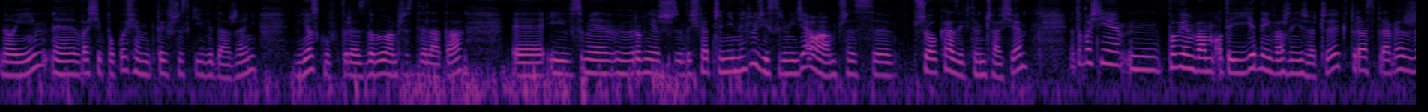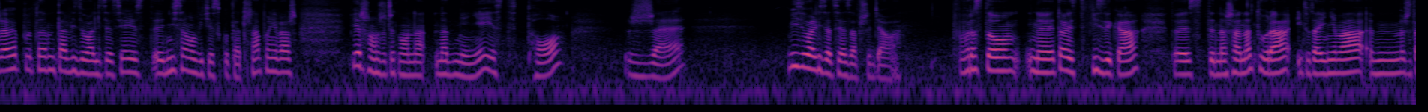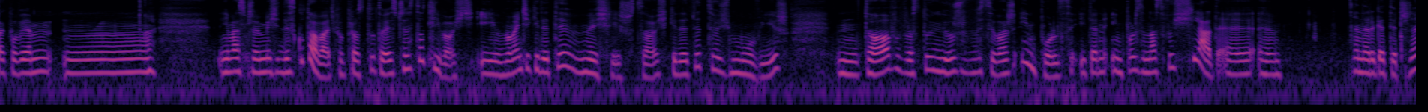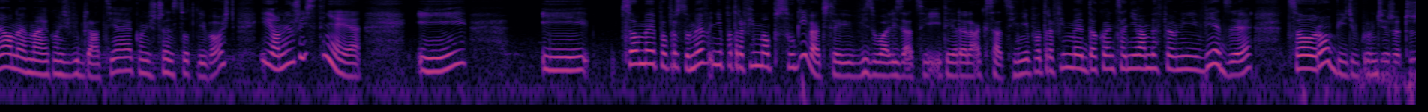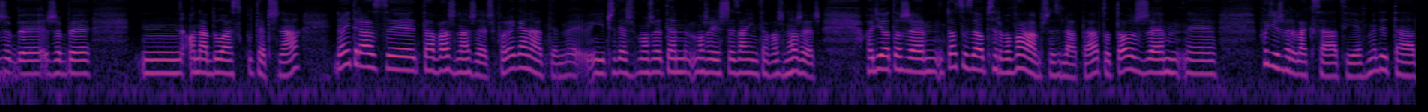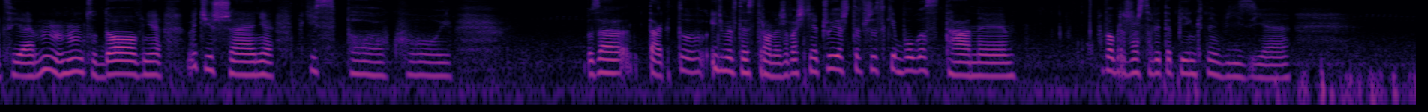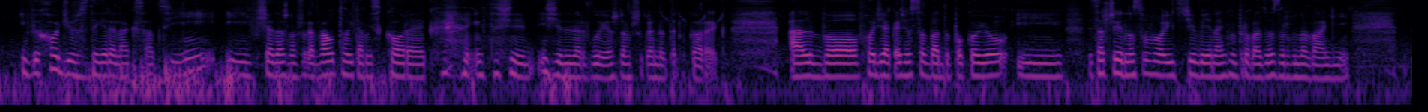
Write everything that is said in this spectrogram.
No i y, właśnie pokłosiem tych wszystkich wydarzeń, wniosków, które zdobyłam przez te lata y, i w sumie również doświadczeń innych ludzi, z którymi działam przez, przy okazji w tym czasie, no to właśnie mm, powiem Wam o tej jednej ważnej rzeczy, która sprawia, że potem ta wizualizacja jest niesamowicie skuteczna, ponieważ pierwszą rzecz, jaką na, nadmienię, jest to, że wizualizacja zawsze działa. Po prostu y, to jest fizyka, to jest nasza natura i tutaj nie ma, ym, że tak powiem, ym, nie ma z czym się dyskutować. Po prostu to jest częstotliwość. I w momencie, kiedy ty myślisz coś, kiedy ty coś mówisz, ym, to po prostu już wysyłasz impuls i ten impuls ma swój ślad. e, e, energetyczny, ona ma jakąś wibrację, jakąś częstotliwość i on już istnieje. I, i co my po prostu, my nie potrafimy obsługiwać tej wizualizacji i tej relaksacji. Nie potrafimy do końca, nie mamy w pełni wiedzy, co robić w gruncie rzeczy, żeby, żeby mm, ona była skuteczna. No i teraz y, ta ważna rzecz polega na tym, y, czy też może ten, może jeszcze zanim ta ważna rzecz, chodzi o to, że to, co zaobserwowałam przez lata, to to, że y, wchodzisz w relaksację, w medytację, hmm, cudownie, wyciszenie, taki spokój. Bo za, tak, tu idźmy w tę stronę, że właśnie czujesz te wszystkie błogostany, wyobrażasz sobie te piękne wizje i wychodzisz z tej relaksacji i wsiadasz na przykład w auto i tam jest korek i, się, i się denerwujesz na przykład na ten korek. Albo wchodzi jakaś osoba do pokoju i wystarczy jedno słowo i ciebie jednak wyprowadza z równowagi.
